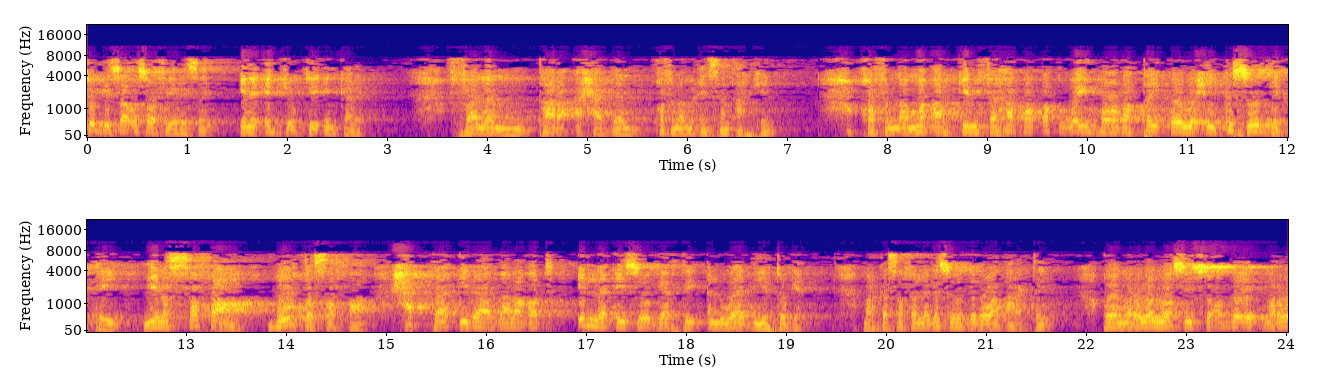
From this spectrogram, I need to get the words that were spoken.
togisaa u soo fiirisay inay cid joogtay in kale. Falam tara axadan qofna ma aysan arkin. Qofna ma arkin fahabatat way hoobatay oo waxay ka soo degtay min asafaa buurta safaa xataa idaa balaqat ilaa ay soo gaartay alwaadiya toga marka safa laga soo dego waad aragtay. Oo marwo loo sii socdae marwo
